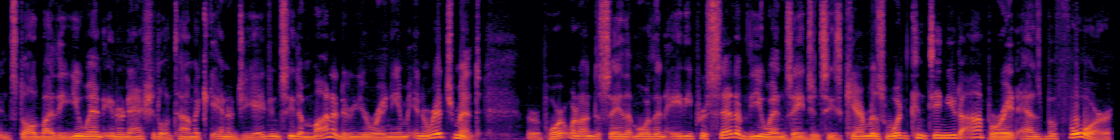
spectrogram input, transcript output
installed by the UN International Atomic Energy Agency to monitor uranium enrichment. The report went on to say that more than 80% of the UN's agency's cameras would continue to operate as before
